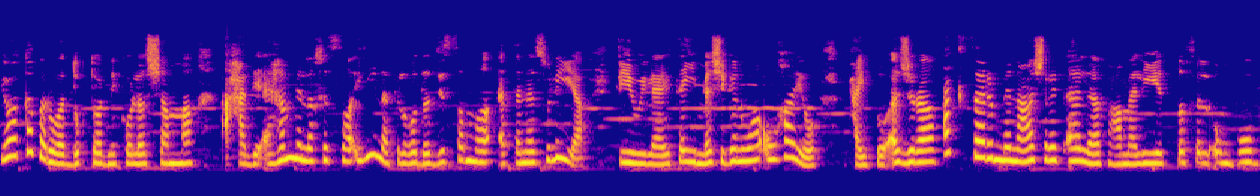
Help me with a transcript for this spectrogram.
يعتبر الدكتور نيكولاس شما أحد أهم الأخصائيين في الغدد الصماء التناسلية في ولايتي ميشيغان وأوهايو حيث أجرى أكثر من عشرة آلاف عملية طفل أنبوب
